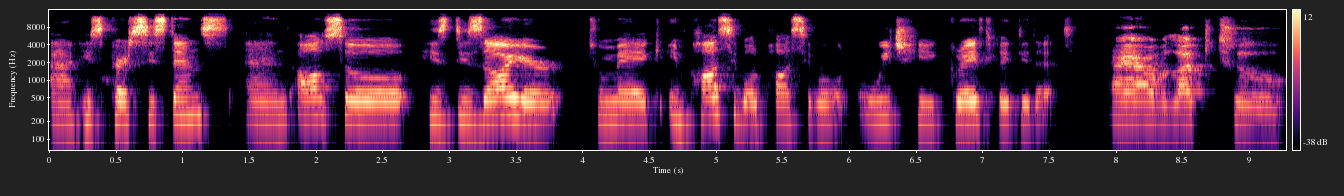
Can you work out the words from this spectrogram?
and his persistence and also his desire to make impossible possible, which he greatly did it. I would like to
